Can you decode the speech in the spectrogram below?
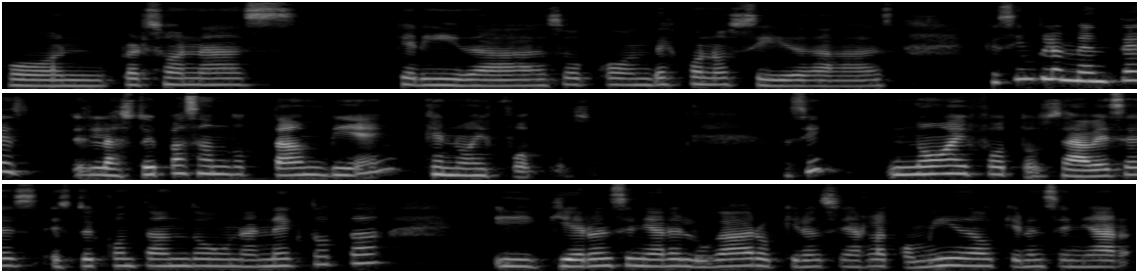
con personas queridas o con desconocidas, que simplemente la estoy pasando tan bien que no hay fotos. Así, no hay fotos. O sea, a veces estoy contando una anécdota y quiero enseñar el lugar o quiero enseñar la comida o quiero enseñar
